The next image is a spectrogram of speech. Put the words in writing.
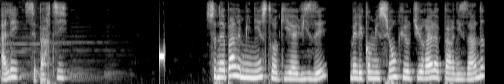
Allez, c'est parti. Ce n'est pas le ministre qui est visé, mais les commissions culturelles partisans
